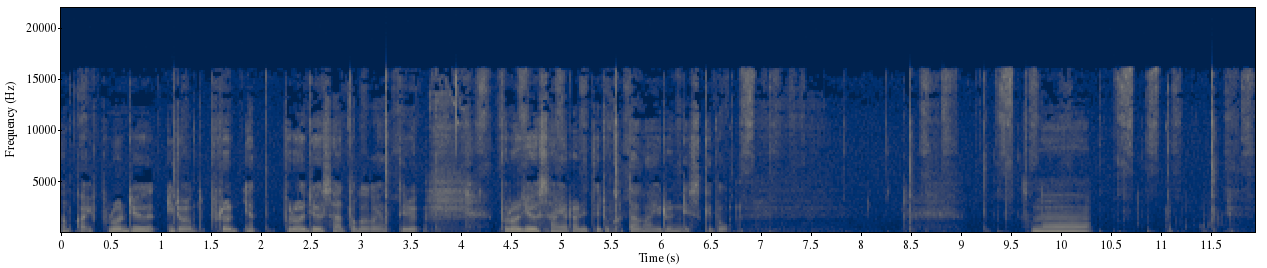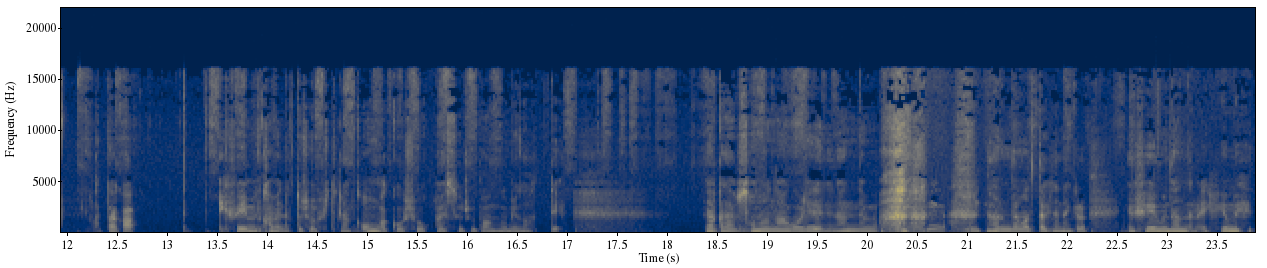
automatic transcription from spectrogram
なんかプロデューいろいろプロやプロデューサーとかがやってるプロデューサーやられてる方がいるんですけどその方が FM カメラと称してなんか音楽を紹介する番組があってなんかその名残でね何でも 何でもってわけじゃないけど FM なんだろう FM ヘッ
